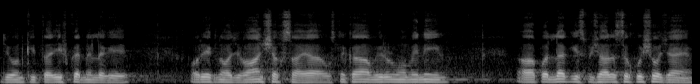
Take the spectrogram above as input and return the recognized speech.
جو ان کی تعریف کرنے لگے۔ اور ایک نوجوان شخص آیا، اس نے کہا، امیر المومنین، آپ اللہ کی اس بشارت سے خوش ہو جائیں،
